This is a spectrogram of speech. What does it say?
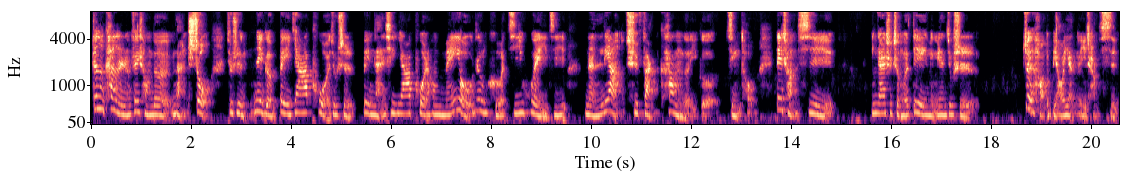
真的看了人非常的难受，就是那个被压迫，就是被男性压迫，然后没有任何机会以及能量去反抗的一个镜头。那场戏应该是整个电影里面就是最好的表演的一场戏。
